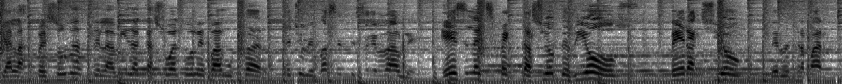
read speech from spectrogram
que a las personas de la vida casual no les va a gustar, de hecho les va a ser desagradable, es la expectación de Dios ver acción de nuestra parte.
